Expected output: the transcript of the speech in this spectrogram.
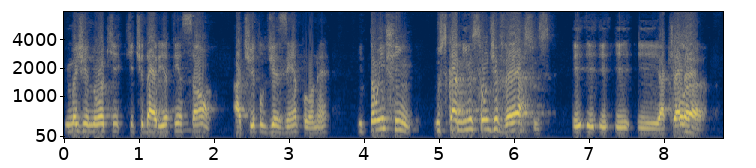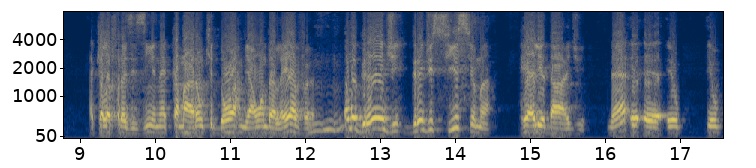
imaginou que, que te daria atenção, a título de exemplo, né? Então, enfim, os caminhos são diversos e, e, e, e aquela aquela frasezinha, né? Camarão que dorme, a onda leva, uhum. é uma grande, grandíssima realidade, né? É, é, eu, eu,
